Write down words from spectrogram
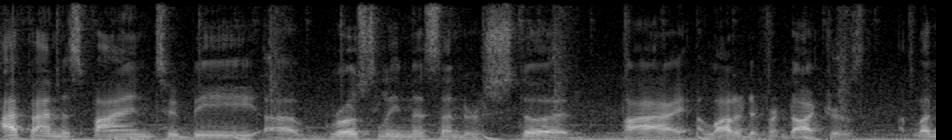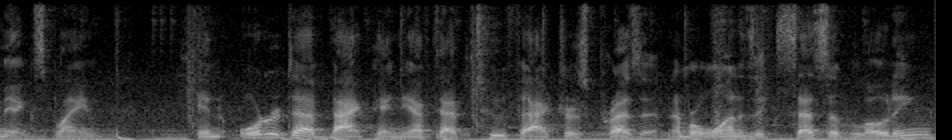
I find the spine to be uh, grossly misunderstood by a lot of different doctors. Let me explain. In order to have back pain, you have to have two factors present. Number one is excessive loading,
